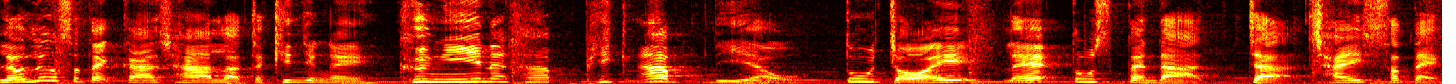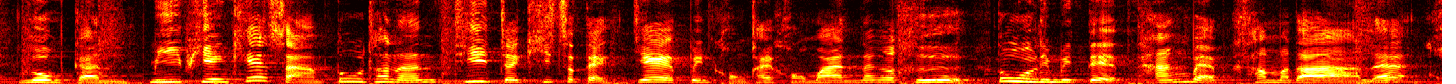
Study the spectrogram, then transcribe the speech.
แล้วเรื่องสแต็กกาชาล่ะจะคิดยังไง คืองี้นะครับพิกอัพเดียวตู้จอย และตู้สแตนดาร์ดจะใช้สแต็กร่วมกัน มีเพียงแค่ 3 ตู้เท่านั้นที่จะคิดสแต็กแยกเป็นของใครของมัน นั่นก็คือตู้ลิมิเต็ดทั้งแบบธรรมดาและโค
